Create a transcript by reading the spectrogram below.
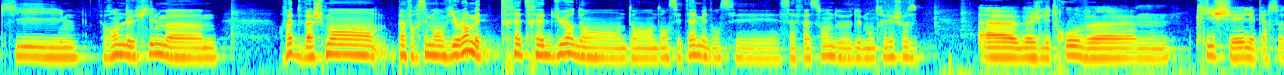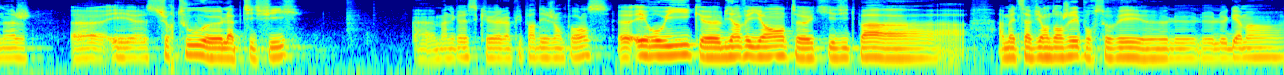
qui rendent le film en fait vachement, pas forcément violent, mais très très dur dans, dans, dans ses thèmes et dans ses- sa façon de, de montrer les choses. Euh, bah, je les trouve euh, clichés, les personnages. Euh, et surtout la petite fille, malgré ce que la plupart des gens pensent. Héroïque, bienveillante, qui n'hésite pas à, mettre sa vie en danger pour sauver le, gamin.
